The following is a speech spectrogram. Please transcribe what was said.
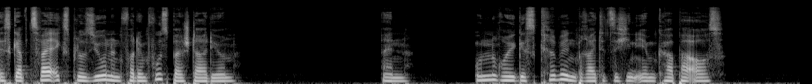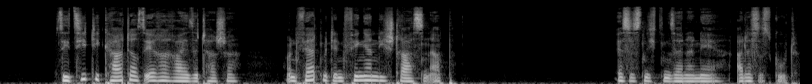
Es gab zwei Explosionen vor dem Fußballstadion. Ein unruhiges Kribbeln breitet sich in ihrem Körper aus. Sie zieht die Karte aus ihrer Reisetasche und fährt mit den Fingern die Straßen ab. Es ist nicht in seiner Nähe, alles ist gut.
